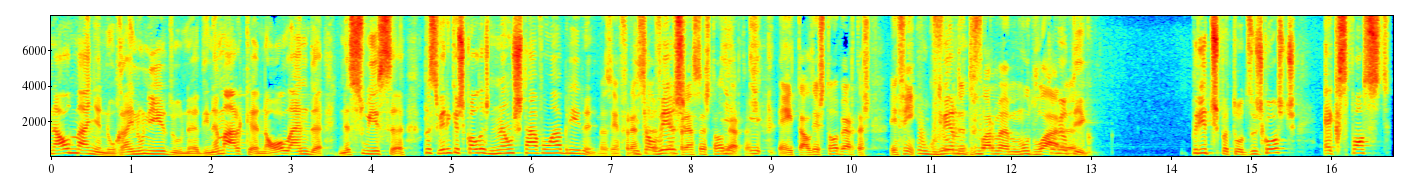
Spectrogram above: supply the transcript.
na Alemanha, no Reino Unido, na Dinamarca, na Holanda, na Suíça, para se verem que as escolas não estavam a abrir. Mas em França, talvez, em França estão abertas. E, e, em Itália estão abertas. Enfim, o governo, de, de forma modular modular. Como eu digo, peritos para todos os gostos, ex post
